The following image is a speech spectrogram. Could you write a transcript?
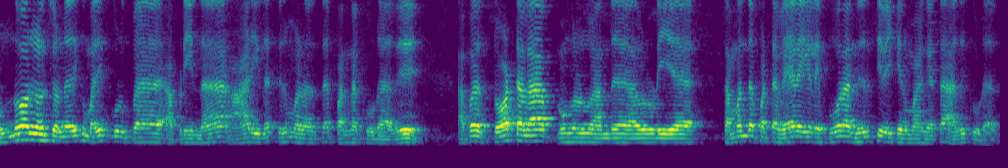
முன்னோர்கள் சொன்னதுக்கு மதிப்பு கொடுப்பேன் அப்படின்னா ஆடியில் திருமணத்தை பண்ணக்கூடாது. அப்போ டோட்டலாக உங்கள் அந்த அவருடைய சம்மந்தப்பட்ட வேலைகளை பூரா நிறுத்தி வைக்கணுமா கேட்டால் அது கூடாது.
